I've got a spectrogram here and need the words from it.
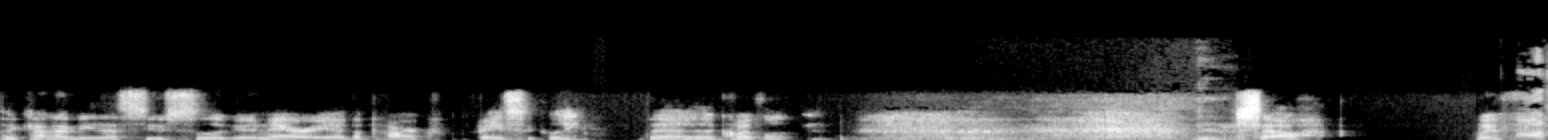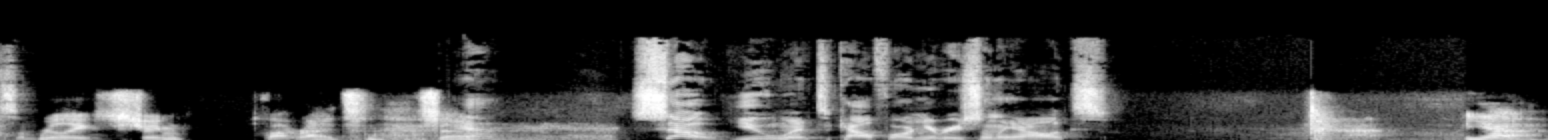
it kind of be the Seuss Lagoon area of the park, basically the equivalent. So, with Awesome. really extreme flat rides. So Yeah. So you went to California recently, Alex. Yeah.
